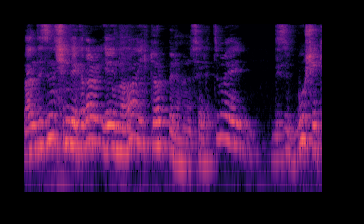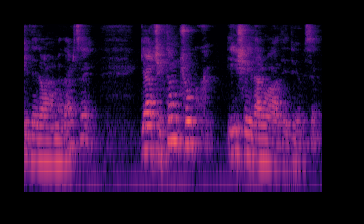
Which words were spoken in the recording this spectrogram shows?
Ben dizinin şimdiye kadar yayınlanan ilk dört bölümünü seyrettim ve dizi bu şekilde devam ederse gerçekten çok iyi şeyler vaat ediyor bize.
